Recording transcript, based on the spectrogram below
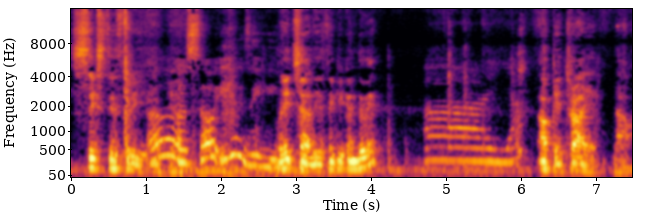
63. Oh, Okay. so easy. Rachel, do you think you can do it? Uh, yeah. Okay, try it now.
